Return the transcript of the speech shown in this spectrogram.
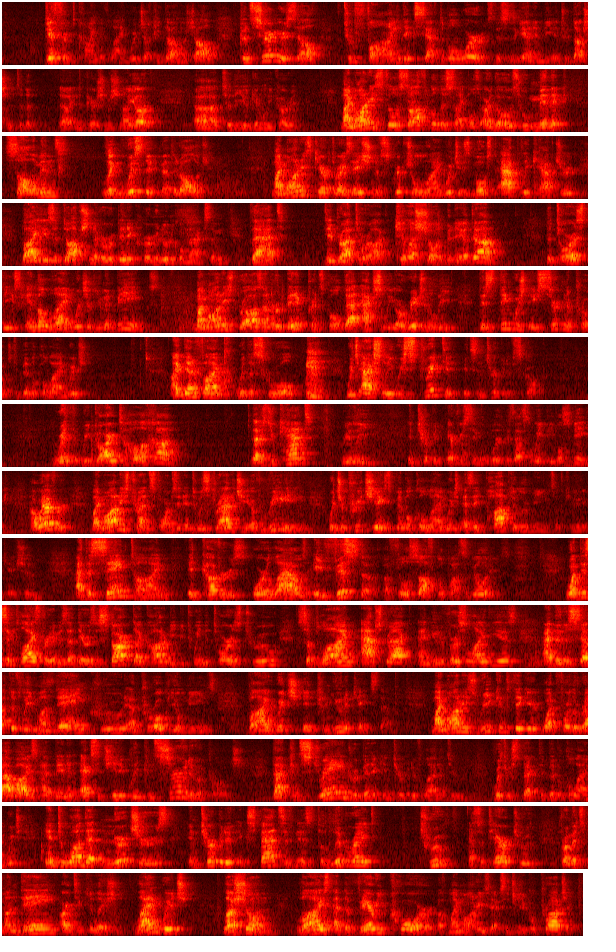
different kind of language, a chida mashal. Concern yourself to find acceptable words. This is again in the introduction to the uh, in the Pershim Mishnayot uh, to the Yud Gimel Karim. Maimonides' philosophical disciples are those who mimic Solomon's linguistic methodology. Maimonides' characterization of scriptural language is most aptly captured by his adoption of a rabbinic hermeneutical maxim that Dibrat Torah kilashon b'nei adam. The Torah speaks in the language of human beings. Maimonides draws on a rabbinic principle that actually originally distinguished a certain approach to biblical language, identified with a school which actually restricted its interpretive scope with regard to halacha. That is, you can't really interpret every single word because that's the way people speak. However, Maimonides transforms it into a strategy of reading which appreciates biblical language as a popular means of communication. At the same time, it covers or allows a vista of philosophical possibilities. What this implies for him is that there is a stark dichotomy between the Torah's true, sublime, abstract, and universal ideas and the deceptively mundane, crude, and parochial means by which it communicates them. Maimonides reconfigured what for the rabbis had been an exegetically conservative approach that constrained rabbinic interpretive latitude with respect to biblical language into one that nurtures interpretive expansiveness to liberate truth, esoteric truth, from its mundane articulation. Language, lashon, lies at the very core of Maimonides' exegetical project.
